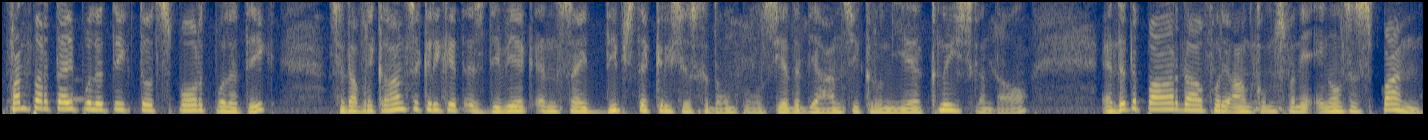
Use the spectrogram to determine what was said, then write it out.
Van partytetiek tot sportpolitiek, Suid-Afrikaanse kriket is die week in sy diepste krisis gedompel sedert die Hansie Kronje knoeiskandaal. En dit 'n paar dae voor die aankoms van die Engelse span.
